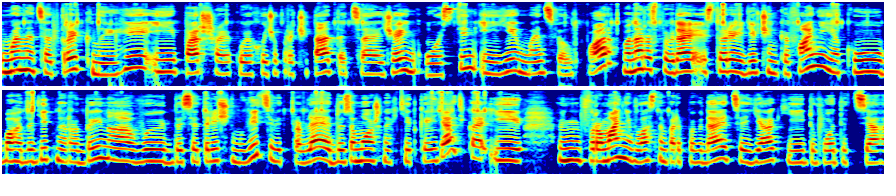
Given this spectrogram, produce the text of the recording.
У мене це три книги, і перша, яку я хочу прочитати, це Джейн Остін і її Менсфілд Парк. Вона розповідає історію дівчинки Фанні, яку багатодітна родина в 10-річному віці відправляє до заможних тітки і дядька. І в романі власне переповідається, як їй доводиться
